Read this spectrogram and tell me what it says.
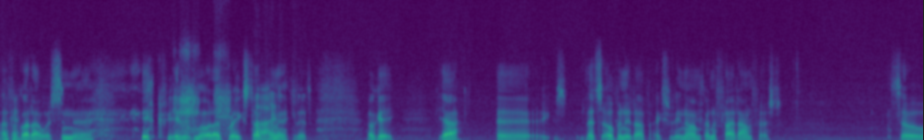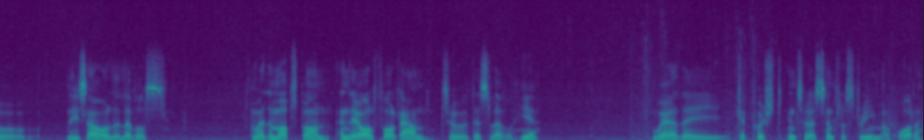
I forgot I was in uh, creative mode. I break stuff Ah, when. I hit it. Okay. Yeah. Uh, let's open it up. Actually, no. I'm gonna fly down first. So these are all the levels where the mobs spawn, and they all fall down to this level here, where they get pushed into a central stream of water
